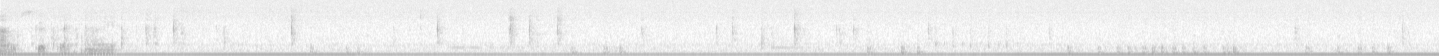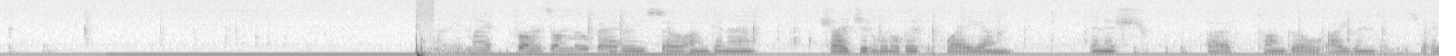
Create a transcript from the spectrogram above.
That looks good though. Alright. Phone's on low battery, so I'm gonna charge it a little bit before I um finish uh, Congo Island is what I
